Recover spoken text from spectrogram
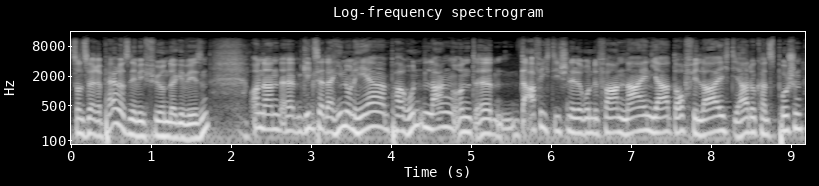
sonst wäre Perez nämlich führender gewesen. Und dann äh, ging es ja da hin und her, ein paar Runden lang und äh, darf ich die schnelle Runde fahren? Nein, ja, doch, vielleicht, ja, du kannst pushen.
